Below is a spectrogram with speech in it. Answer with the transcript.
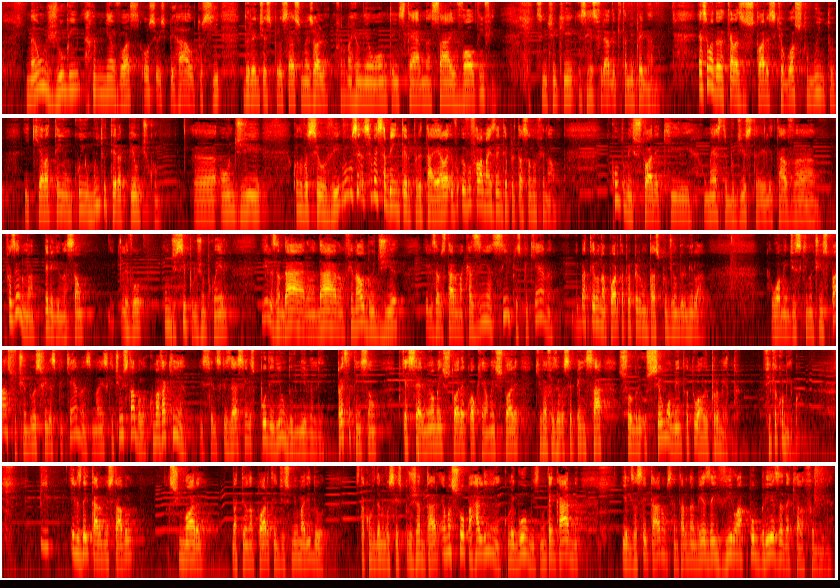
não julguem a minha voz ou se eu espirrar ou tossir durante esse processo, mas olha, foi numa reunião ontem externa, sai, volta, enfim. Senti que esse resfriado aqui está me pegando. Essa é uma daquelas histórias que eu gosto muito e que ela tem um cunho muito terapêutico, uh, onde quando você ouvir, você, você vai saber interpretar ela. Eu eu vou falar mais da interpretação no final. Conta uma história que um mestre budista ele estava fazendo uma peregrinação e levou um discípulo junto com ele e eles andaram, andaram. No final do dia eles avistaram uma casinha simples, pequena e bateram na porta para perguntar se podiam dormir lá. O homem disse que não tinha espaço, tinha duas filhas pequenas, mas que tinha um estábulo com uma vaquinha e se eles quisessem eles poderiam dormir ali. Presta atenção porque é sério, não é uma história qualquer, é uma história que vai fazer você pensar sobre o seu momento atual, eu prometo. Fica comigo. E eles deitaram no estábulo. A senhora bateu na porta e disse: Meu marido está convidando vocês para o jantar. É uma sopa ralinha, com legumes, não tem carne. E eles aceitaram, sentaram na mesa e viram a pobreza daquela família.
